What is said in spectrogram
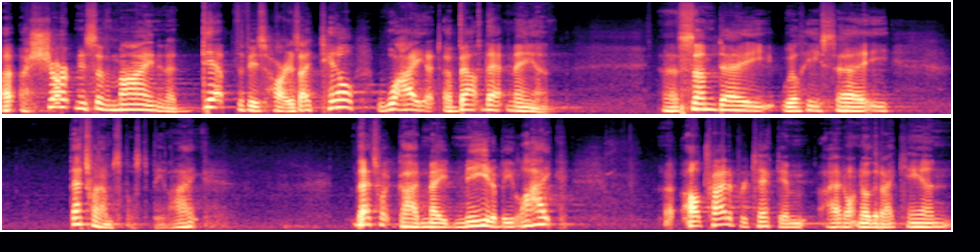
a, a sharpness of mind and a depth of his heart. As I tell Wyatt about that man, uh, someday will he say, That's what I'm supposed to be like. That's what God made me to be like. Uh, I'll try to protect him. I don't know that I can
